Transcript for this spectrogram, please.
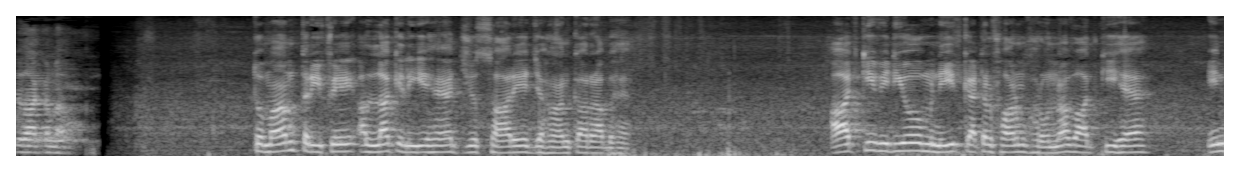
जजाकल्ला तमाम तरीफ़ें अल्लाह के लिए हैं जो सारे जहान का रब है। आज की video Munir cattle farm Kharonabad की है। इन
